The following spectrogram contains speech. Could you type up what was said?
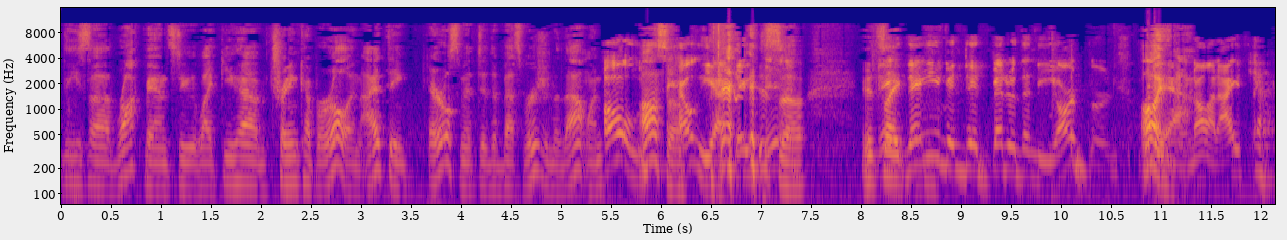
these uh, rock bands do. Like you have Train Kept a Rollin'. I think Aerosmith did the best version of that one. Oh, also, hell yeah, they did. so it's They, like, they even did better than the Yardbirds. Oh, yeah. or not I think. Yeah.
